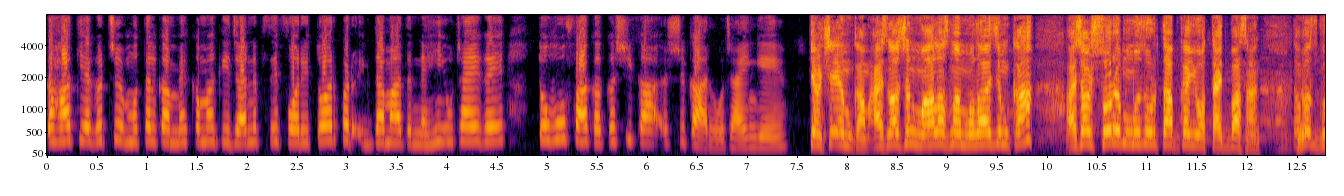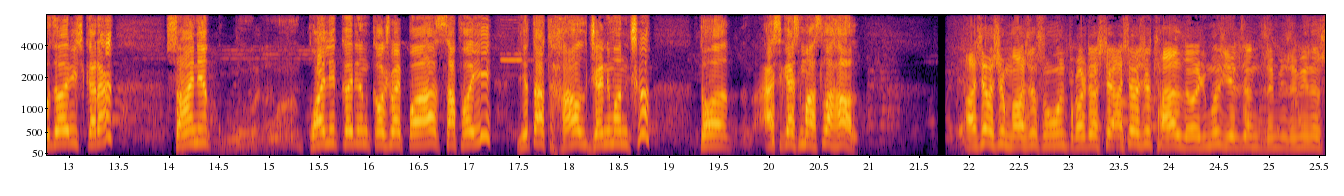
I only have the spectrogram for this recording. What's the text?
کہا کہ اگرچہ متعلقہ محکمہ کی جانب سے فوری طور پر اقدامات نہیں اٹھائے گئے، تو وہ فاقہ کشی کا شکار ہو جائیں گے۔ کینٛہہ اَمہِ کم اَسہِ نہ حظ چھُنہٕ محلس منٛز مُلٲزِم کانٛہہ اَسہِ حظ چھُ سورُے موٚزوٗر طبقہٕ یوت تَتہِ بسان بہٕ اوس گُزٲرِش کران سانہِ کۄلہِ کٔرِن کٲشوے پاس صفٲیی یہِ تَتھ حل جنوَن چھُ تہٕ اَسہِ گژھِ مسلہٕ حل اَسہِ حظ چھُ مسلہٕ سون پروٹیسٹ اَسہِ حظ چھِ تھل لٲجمٕژ ییٚلہِ زن زٔمیٖنَس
